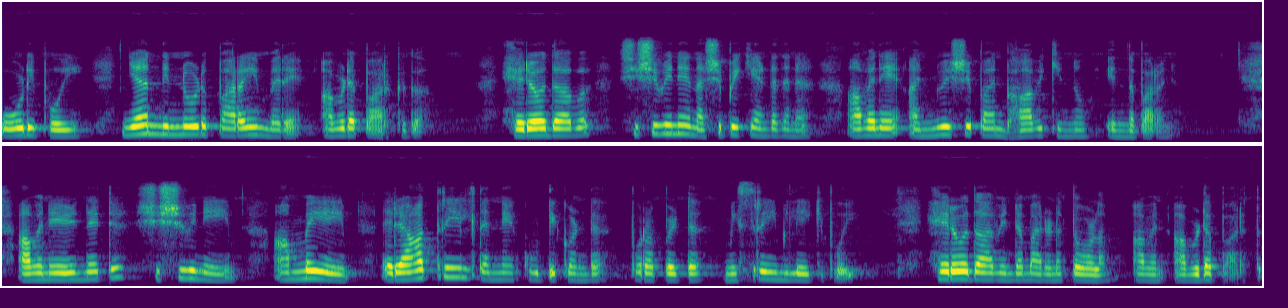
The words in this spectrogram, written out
ഓടിപ്പോയി. ഞാൻ നിന്നോട് പറയും വരെ അവിടെ പാർക്കുക. ഹെരോദാവ് ശിശുവിനെ നശിപ്പിക്കേണ്ടതിന് അവനെ അന്വേഷിപ്പാൻ ഭാവിക്കുന്നു എന്ന് പറഞ്ഞു. അവൻ എഴുന്നേറ്റ് ശിശുവിനെയും അമ്മയെയും രാത്രിയിൽ തന്നെ കൂട്ടിക്കൊണ്ട് പുറപ്പെട്ട് മിശ്രയിമിലേക്ക് പോയി. ഹെരോദാവിന്റെ മരണത്തോളം അവൻ അവിടെ പാർത്തു.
